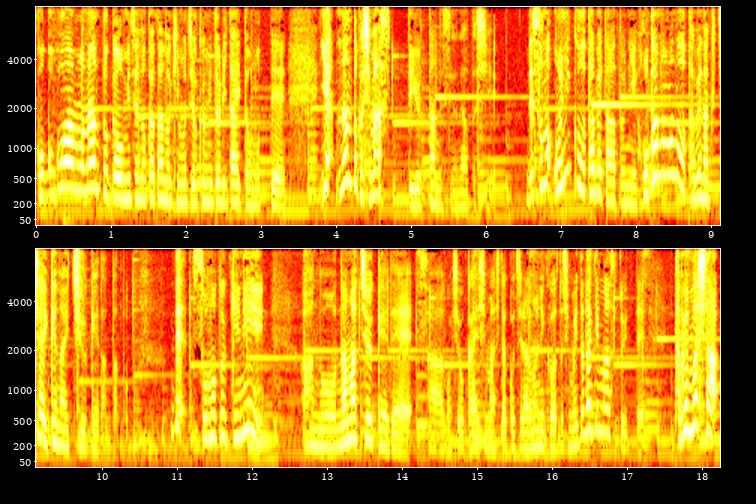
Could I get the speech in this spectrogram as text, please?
ここはもうなんとかお店の方の気持ちを汲み取りたいと思って、いや、なんとかしますって言ったんですよね、私。で、そのお肉を食べた後に他のものを食べなくちゃいけない中継だったと。で、その時に、あの、生中継で、さあご紹介しました、こちらのお肉私もいただきますと言って、食べました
